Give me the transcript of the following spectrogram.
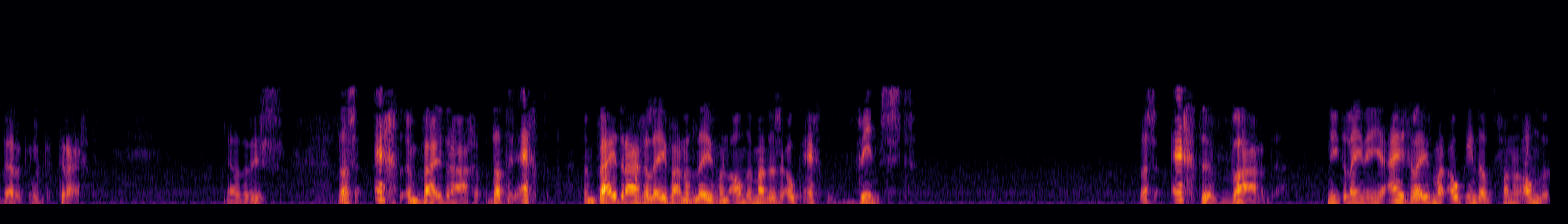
werkelijk krijgt. Ja, er is. Dat is echt een bijdrage. Dat is echt een bijdrage leven aan het leven van anderen, maar dat is ook echt winst. Dat is echte waarde. Niet alleen in je eigen leven, maar ook in dat van een ander.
